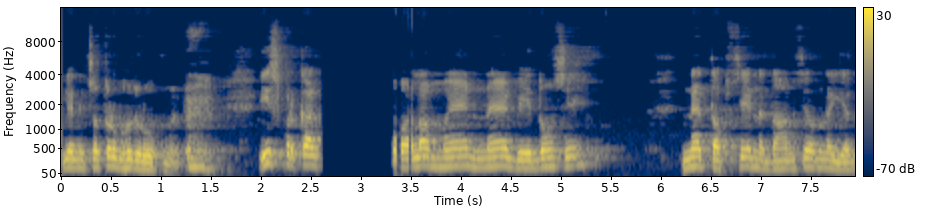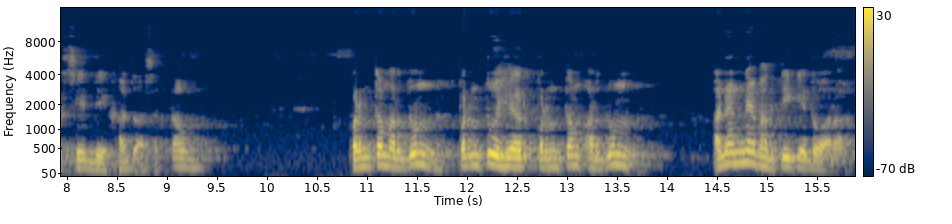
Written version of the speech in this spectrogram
यानी चतुर्भुज रूप में, इस प्रकार वाला मैं न वेदों से, न तप से, न दान से और न यज्ञ से देखा जा सकता हूँ। परंतम अर्जुन, परंतु हे परंतम अर्जुन अनन्य भक्ति के द्वारा।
